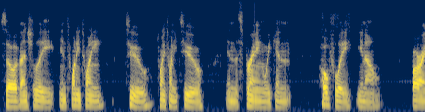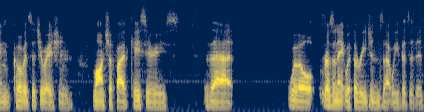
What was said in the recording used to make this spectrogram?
So eventually in 2022, 2022 in the spring, we can hopefully, you know, barring COVID situation, launch a 5K series that will resonate with the regions that we visited.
